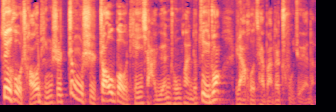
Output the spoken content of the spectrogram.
最后朝廷是正式昭告天下袁崇焕的罪状，然后才把他处决的。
